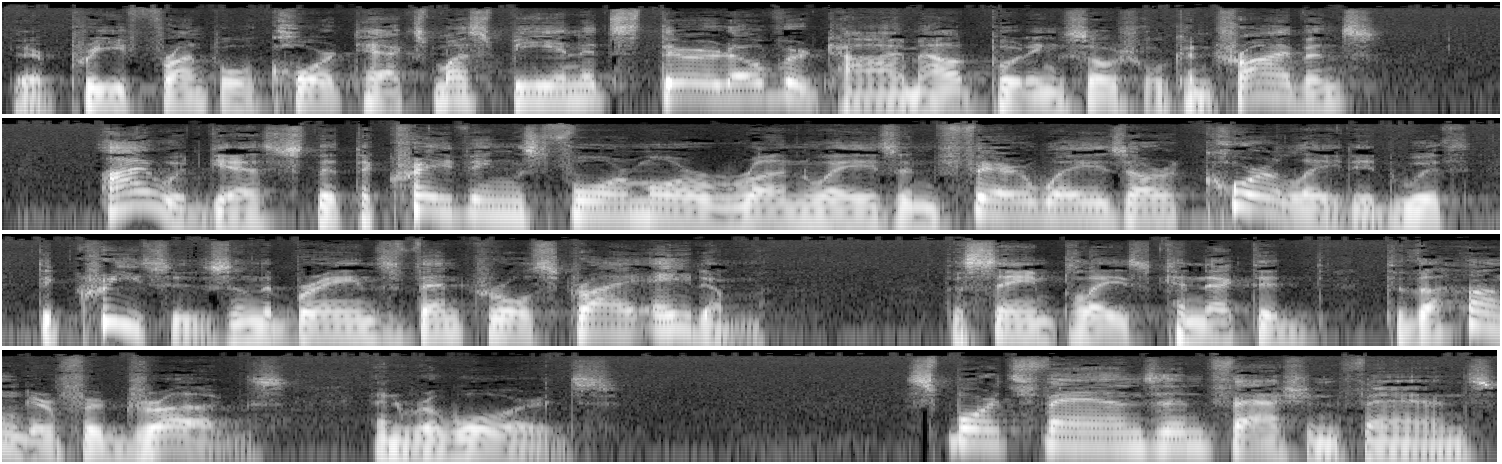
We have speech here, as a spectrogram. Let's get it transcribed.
Their prefrontal cortex must be in its third overtime outputting social contrivance. I would guess that the cravings for more runways and fairways are correlated with decreases in the brain's ventral striatum, the same place connected to the hunger for drugs and rewards. Sports fans and fashion fans,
